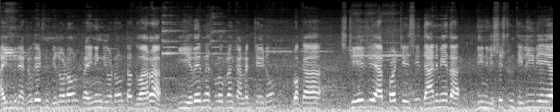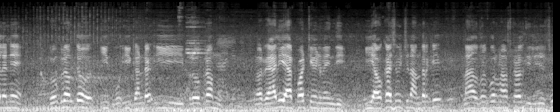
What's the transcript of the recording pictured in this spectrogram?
ఐదుగురు అడ్వకేట్ని పిలవడం ట్రైనింగ్ ఇవ్వడం తద్వారా ఈ అవేర్నెస్ ప్రోగ్రామ్ కండక్ట్ చేయడం ఒక స్టేజ్ ఏర్పాటు చేసి దాని మీద దీని విశిష్టం తెలియజేయాలనే ప్రోగ్రాంతో ఈ ఈ కండక్ట్ ఈ ప్రోగ్రామ్ ర్యాలీ ఏర్పాటు చేయడమైంది. ఈ అవకాశం ఇచ్చిన అందరికీ నా హృదయపూర్వక నమస్కారాలు తెలియజేస్తూ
